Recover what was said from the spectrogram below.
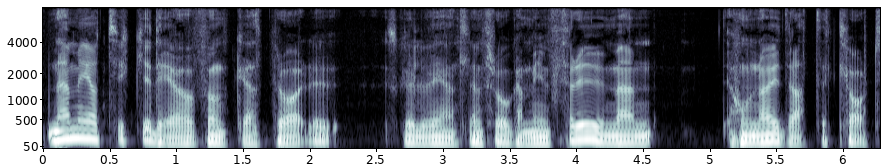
Nej, men jag tycker det har funkat bra. Det skulle vi egentligen fråga min fru, men hon har ju dratt ett klart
